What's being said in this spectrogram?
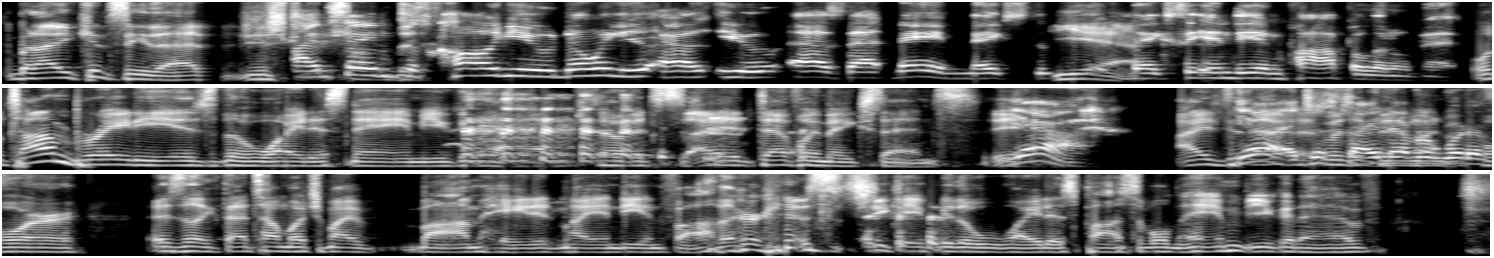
but I can see that. Just I'd say just calling you, knowing you as you as that name makes the yeah makes the Indian pop a little bit. Well, Tom Brady is the whitest name you can have, so it's it definitely makes sense. Yeah, yeah. I yeah, just I never would have is like that's how much my mom hated my Indian father. she gave me the whitest possible name you could have.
